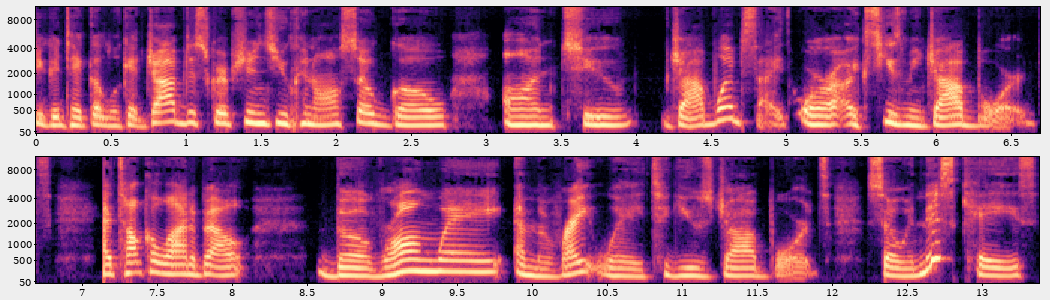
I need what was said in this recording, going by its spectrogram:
You can take a look at job descriptions. You can also go on to job websites or, excuse me, job boards. I talk a lot about the wrong way and the right way to use job boards. So in this case,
